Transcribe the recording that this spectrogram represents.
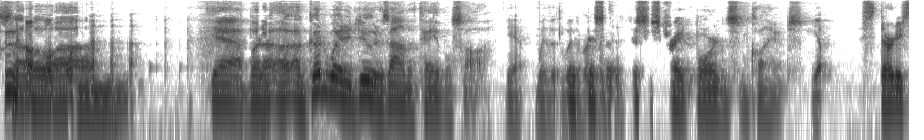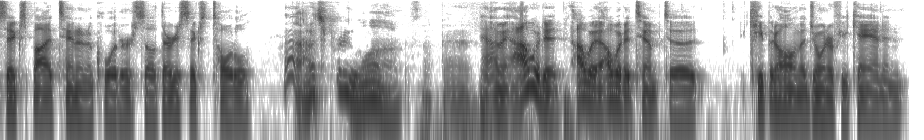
so, no. um, yeah, but a, a, good way to do it is on the table saw. Yeah. With, with, with just, a, just a straight board and some clamps. Yep. It's 36 by 10 and a quarter. So 36 total. Huh, that's pretty long. That's not bad. Yeah, I mean, I would, I would, I would attempt to keep it all in the jointer if you can, and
